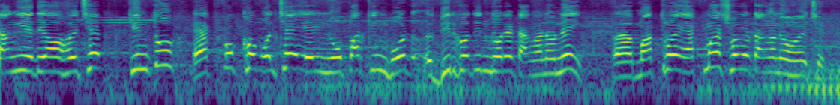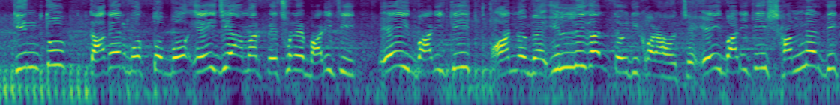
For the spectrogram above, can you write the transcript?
টাঙিয়ে দেওয়া হয়েছে। কিন্তু এক পক্ষ বলছে এই নো পার্কিং বোর্ড দীর্ঘদিন ধরে টাঙানো নেই। মাত্র এক মাস হলো টাঙানো হয়েছে। কিন্তু তাদের বক্তব্য এই যে আমার পেছনে বাড়িটি, এই বাড়িটি ইল্লিগাল তৈরি করা হচ্ছে। এই বাড়িটি সামনের দিক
